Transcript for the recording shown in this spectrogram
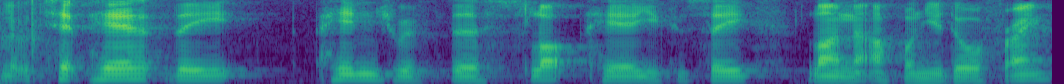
Little tip here, the hinge with the slot here, you can see, line that up on your door frame.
